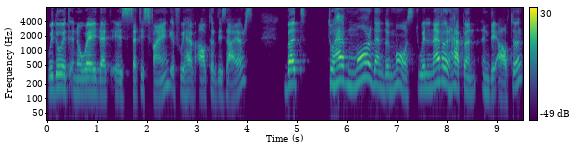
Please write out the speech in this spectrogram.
we do it in a way that is satisfying if we have outer desires. But to have more than the most will never happen in the outer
